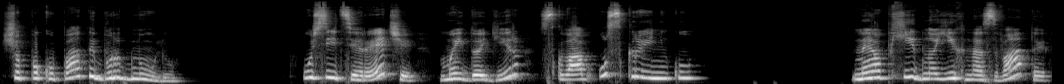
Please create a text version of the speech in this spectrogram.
щоб покупати бруднулю? Усі ці речі Мийдодір склав у скриньку. Необхідно їх назвати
